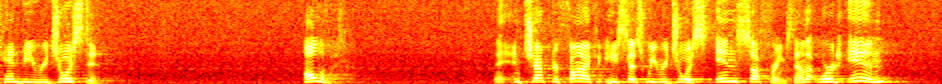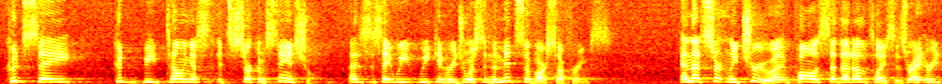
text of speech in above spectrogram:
can be rejoiced in. All of it. In chapter 5, he says we rejoice in sufferings. Now, that word in could say, could be telling us it's circumstantial. That is to say, we, we can rejoice in the midst of our sufferings. And that's certainly true. Uh, Paul has said that other places, right? Re-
